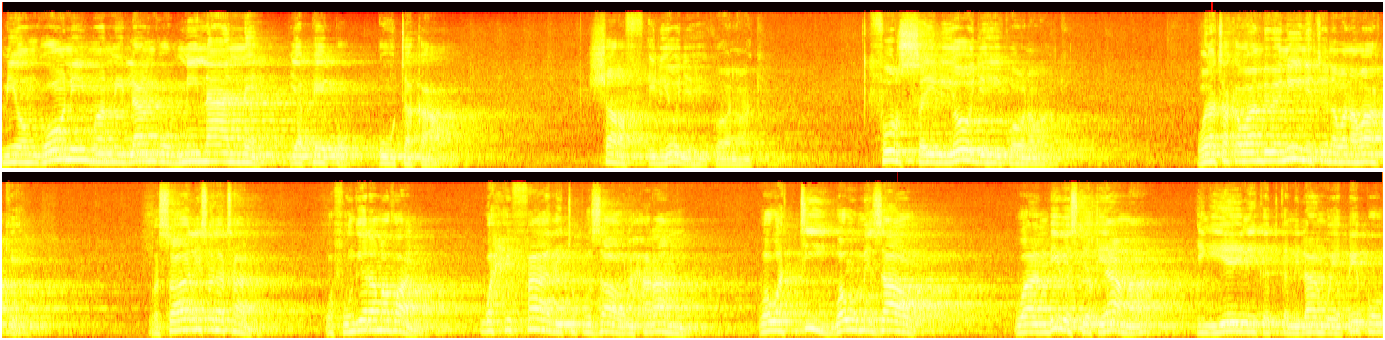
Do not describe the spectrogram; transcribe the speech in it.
Miongoni mwa milango minane ya pepo utakao. Sharaf iliyoje hii kwa wanawake fursa iliyoje hii kwa wanawake. Wanataka waambiwe nini tena wanawake? Wasali sala tano wafunge ramadhani wahifadhi tupu zao na haramu wawatii waume zao. Waambiwe siku ya kiyama ingieni katika milango ya pepo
